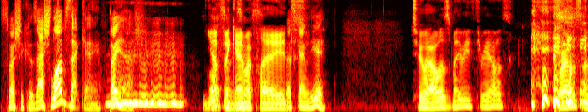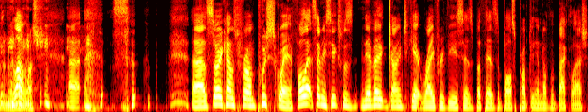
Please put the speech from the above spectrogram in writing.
especially because Ash loves that game, don't you? Ash? Yep, the game I 76. played Best game of the year. two hours, maybe three hours, four hours. I don't know Love much. Uh, uh, story comes from Push Square. Fallout 76 was never going to get rave reviews, says Bethesda boss, prompting another backlash.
